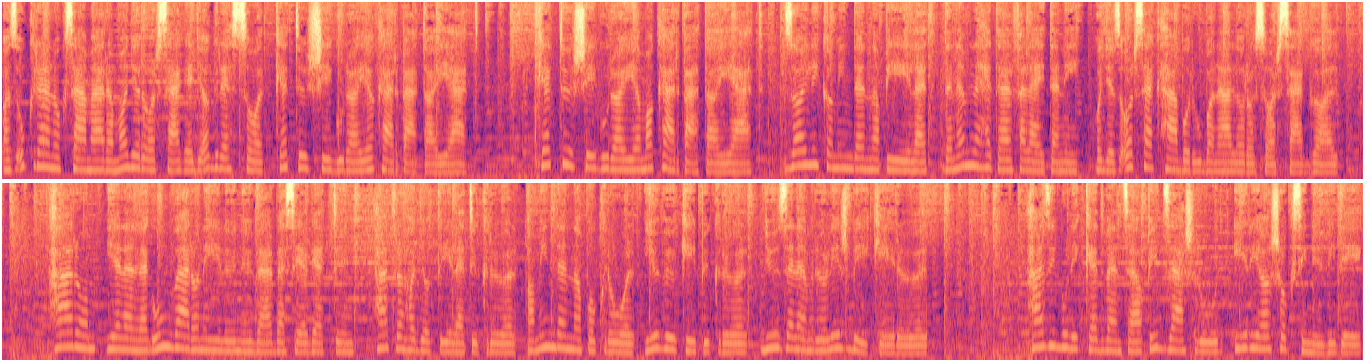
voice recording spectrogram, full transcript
az ukránok számára Magyarország egy agresszor, kettősség uralja Kárpátalját. Kettősség uralja ma Kárpátalját. Zajlik a mindennapi élet, de nem lehet elfelejteni, hogy az ország háborúban áll Oroszországgal. 3. Jelenleg Ungváron élő nővel beszélgettünk, hátrahagyott életükről, a mindennapokról, jövőképükről, győzelemről és békéről. Házi bulik kedvence a pizzás rúd, írja a sokszínű vidék.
